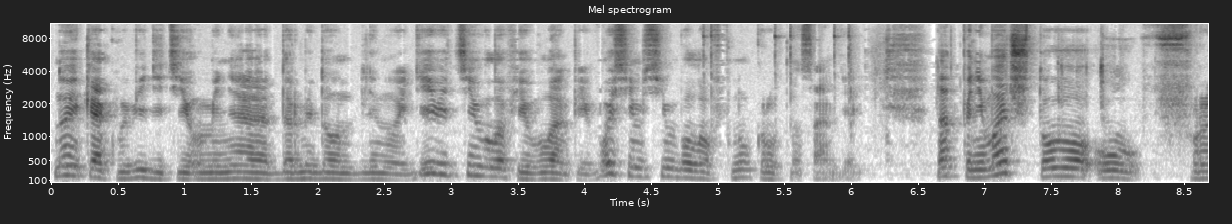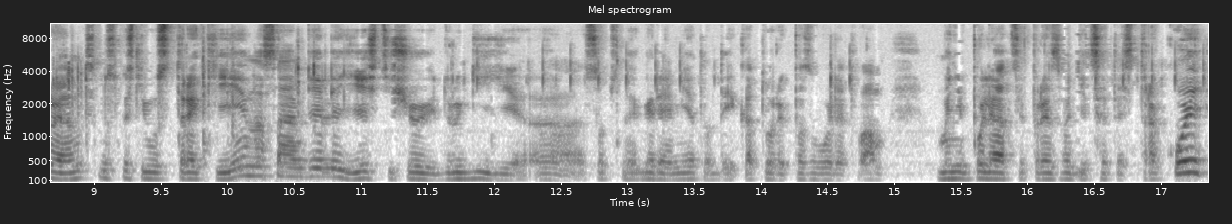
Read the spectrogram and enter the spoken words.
Ну и как вы видите, у меня Дормидон длиной 9 символов и в лампе 8 символов. Ну, круто на самом деле. Надо понимать, что у friend, ну, в смысле у строки, на самом деле, есть еще и другие, э, собственно говоря, методы, которые позволят вам манипуляции производить с этой строкой.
